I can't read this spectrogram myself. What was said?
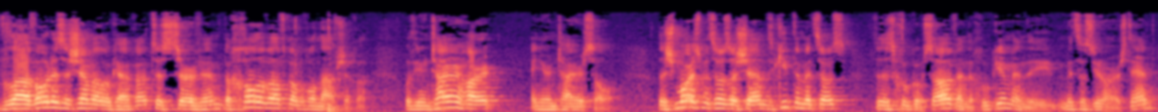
to serve Him, with your entire heart and your entire soul. Hashem, to keep the mitzvos, this is Chukosav and the Chukim and the mitzvahs you don't understand.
